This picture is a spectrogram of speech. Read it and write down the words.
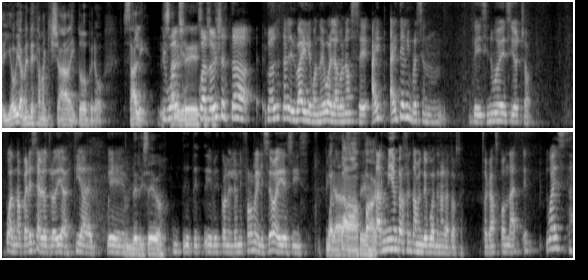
y obviamente está maquillada y todo, pero sale. Igual sale bien. Sí, cuando sí, sí. ella está cuando ella está en el baile, cuando igual la conoce, ahí, ahí te da la impresión de 19, 18. Cuando aparece al otro día vestida de, eh, liceo. de- de- de- con el uniforme del liceo, ahí decís, What the fuck. También perfectamente puede tener 14. Sacás onda. eh, Igual es esa,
